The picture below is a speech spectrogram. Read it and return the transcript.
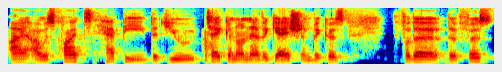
I, I was quite happy that you taken on navigation because for the the first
